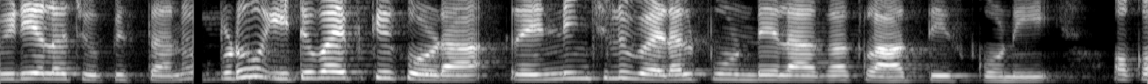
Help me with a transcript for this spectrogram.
వీడియోలో చూపిస్తాను. ఇప్పుడు ఇటువైపుకి కూడా రెండించులు వెడల్పు ఉండేలాగా క్లాత్ తీసుకొని ఒక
